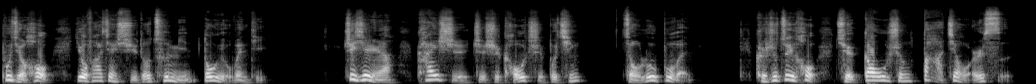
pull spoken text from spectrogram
不久后，又发现许多村民都有问题。这些人啊，开始只是口齿不清、走路不稳，可是最后却高声大叫而死。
